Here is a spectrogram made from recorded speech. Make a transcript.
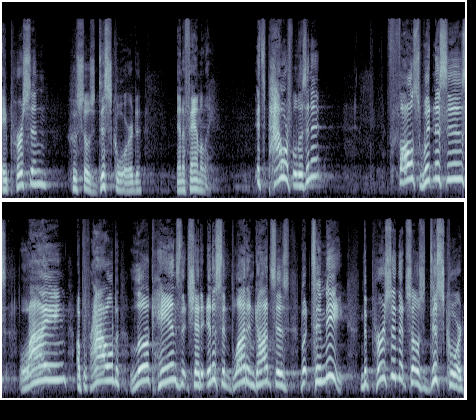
A person who sows discord in a family. It's powerful, isn't it? False witnesses, lying, a proud look, hands that shed innocent blood. And God says, But to me, the person that sows discord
